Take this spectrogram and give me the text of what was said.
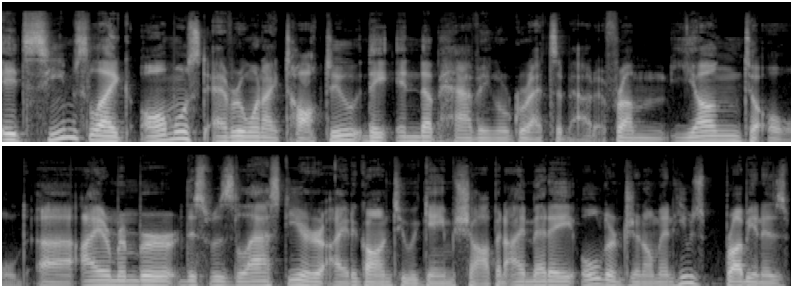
it seems like almost everyone I talk to, they end up having regrets about it, from young to old. Uh, I remember this was last year. I had gone to a game shop and I met a older gentleman. He was probably in his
